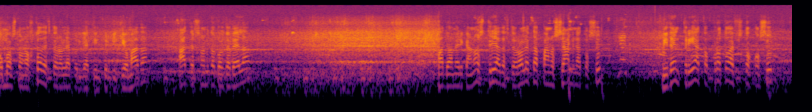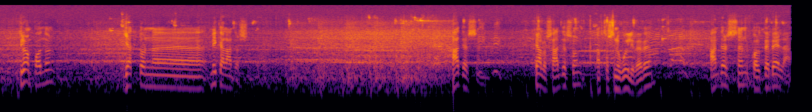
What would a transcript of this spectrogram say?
όμως των 8 δευτερολέπτων για την τουρκική ομάδα. Άντερσον με τον Κολτεμπέλα. Πάντα ο Αμερικανός 3 δευτερόλεπτα πάνω σε άμυνα το σουτ. 0-3 το πρώτο εύστοχο σουτ τριών πόντων για τον ε, Μίκαλ Άντερσον. Άντερσον. Και άλλος Άντερσον. Αυτός είναι ο Βίλι βέβαια. Άντερσον, Κολτεμπέλα.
